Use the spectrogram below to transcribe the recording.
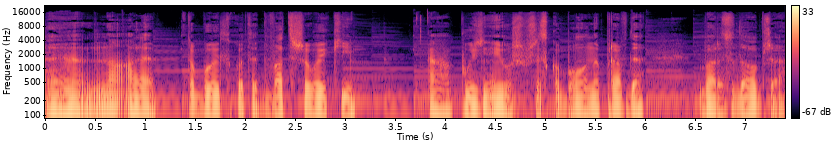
E, no ale to były tylko te dwa, trzy łyki, a później już wszystko było naprawdę bardzo dobrze.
